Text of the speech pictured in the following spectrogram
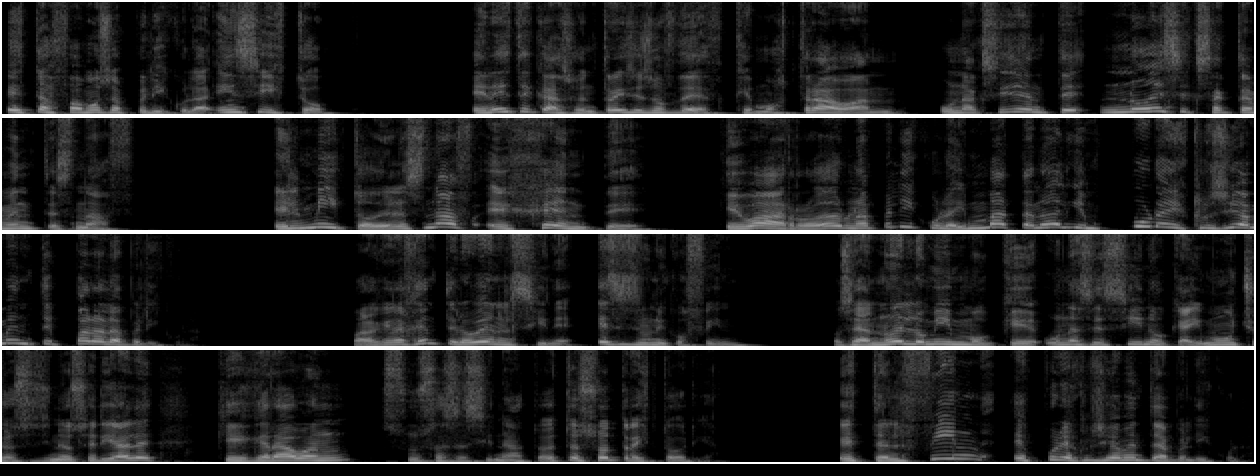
estas famosas películas. Insisto, en este caso, en Traces of Death, que mostraban un accidente, no es exactamente snuff. El mito del snuff es gente que va a rodar una película y matan a alguien pura y exclusivamente para la película. Para que la gente lo vea en el cine. Ese es el único fin. O sea, no es lo mismo que un asesino, que hay muchos asesinos seriales, que graban sus asesinatos. Esto es otra historia. El fin es pura y exclusivamente la película.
